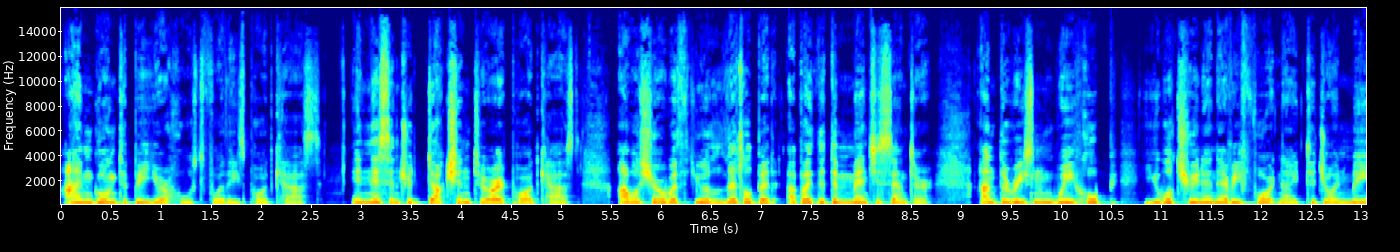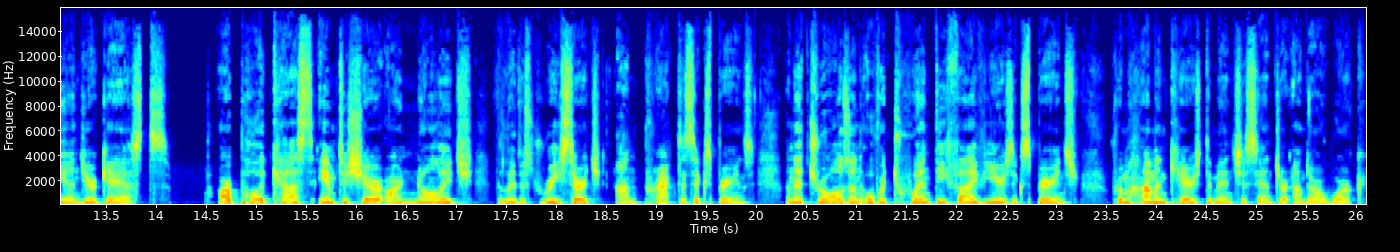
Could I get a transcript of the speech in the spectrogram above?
I'm going to be your host for these podcasts. In this introduction to our podcast, I will share with you a little bit about the Dementia Centre and the reason we hope you will tune in every fortnight to join me and your guests. Our podcasts aim to share our knowledge, the latest research, and practice experience, and it draws on over 25 years' experience from HammondCare's Dementia Centre and our work.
